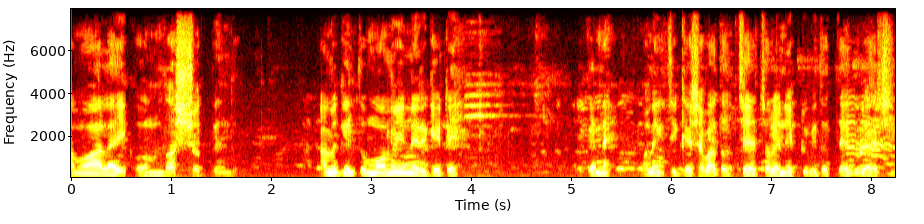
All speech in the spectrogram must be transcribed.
আসসালামু আলাইকুম দর্শক বিন্দু আমি কিন্তু মমিনের গেটে। এখানে অনেক জিজ্ঞাসাবাদ হচ্ছে, চলেন একটু ভিতর থেকে ঘুরে আসি।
